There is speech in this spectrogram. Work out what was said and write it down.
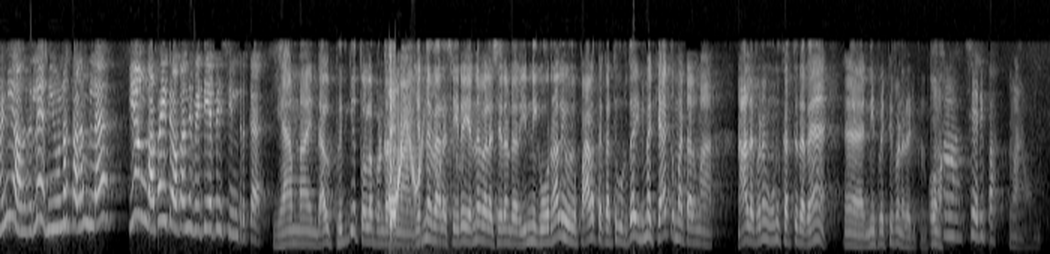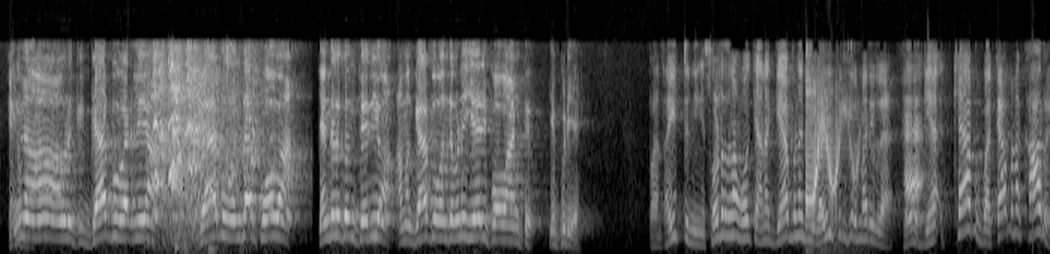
மணி ஆகுதுல்ல நீ ஒன்னும் கிளம்பல? ஏன் உங்க அப்பாயிட்ட உட்காந்து வெட்டியா பேசிட்டு இருக்க? ஏம்மா இந்த ஆள் பெரிய தொல்லை பண்றாருமா? என்ன வேலை செய்யற என்ன வேலை செய்யறன்றாரு. இன்னைக்கு ஒரு நாள் இவருக்கு பாடத்தை கத்து கொடுத்தா இனிமே கேட்க மாட்டாருமா? நாளை பின்ன உனக்கு கத்து தரேன். நீ போய் டிஃபன் ரெடி பண்ணு. போமா சரிப்பா. இன்னும் அவனுக்கு கேப் வரலையா? கேப் வந்தா போவான். எங்களுக்கும் தெரியும். அவன் கேப் வந்தவனே ஏறி போவான்ட்டு. எப்படி? ரைட்டு நீங்க சொல்றதெல்லாம் ஓகே ஆனா கேப்னா இப்ப வழி பிடிக்கிற மாதிரி இல்ல. ஆ. கேப் கேப்னா காரு.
